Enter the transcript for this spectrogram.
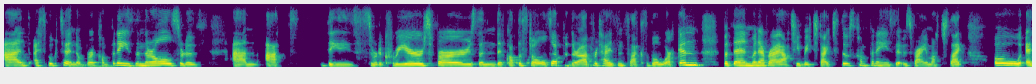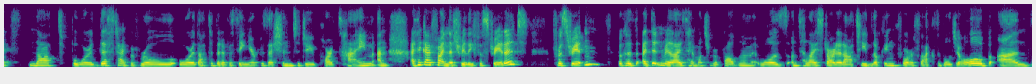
And I spoke to a number of companies and they're all sort of um, at these sort of careers fairs and they've got the stalls up and they're advertising flexible working. But then whenever i actually reached out to those companies it was very much like oh it's not for this type of role or that's a bit of a senior position to do part-time. And i think i find this really frustrated frustrating because i didn't realize how much of a problem it was until i started actually looking for a flexible job. And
